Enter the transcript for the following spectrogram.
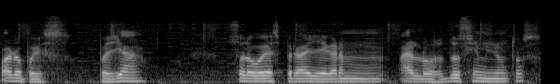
Bueno, pues pues ya, solo voy a esperar a llegar a los 12 minutos.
